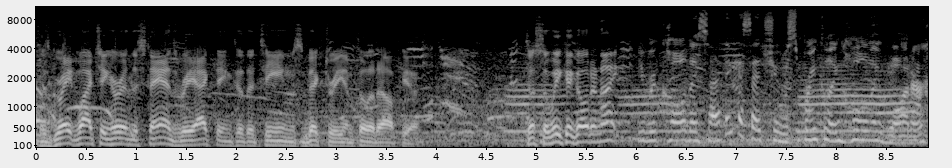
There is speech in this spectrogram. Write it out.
It was great watching her in the stands reacting to the team's victory in Philadelphia. Just a week ago tonight. You recall this? I think I said she was sprinkling holy water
